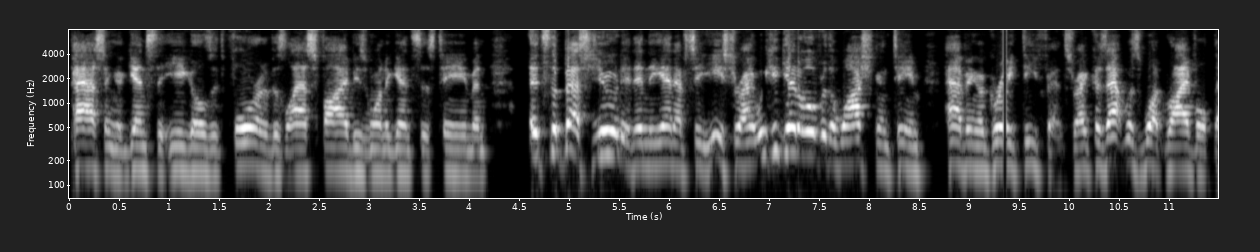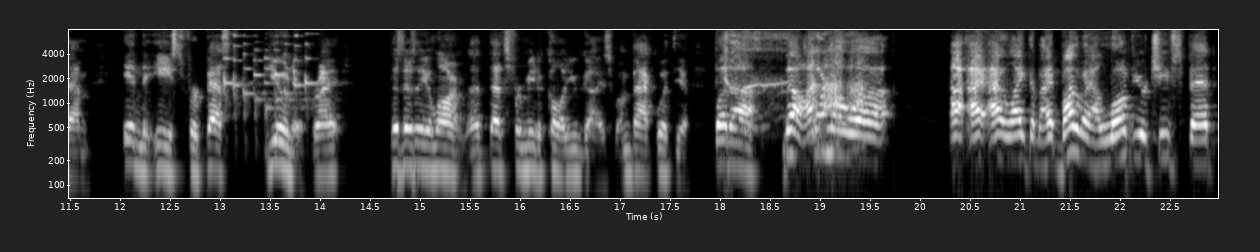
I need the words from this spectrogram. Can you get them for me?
passing against the Eagles. It's four of his last five he's won against this team. And it's the best unit in the NFC East, right? We could get over the Washington team having a great defense, right? Because that was what rivaled them in the East for best unit, right? There's, there's the alarm. That, that's for me to call you guys. I'm back with you. But uh, no, I don't know. Uh, I, I, I like them. I, by the way, I love your Chiefs bet.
